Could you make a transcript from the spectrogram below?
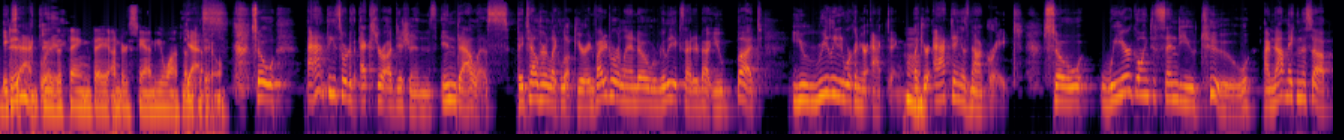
didn't Exactly. do the thing they understand you want them to do. So at these sort of extra auditions in Dallas, they tell her like, "Look, you're invited to Orlando. We're really excited about you, but you really need to work on your acting. Hmm. Like your acting is not great. So we are going to send you to, I'm not making this up,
